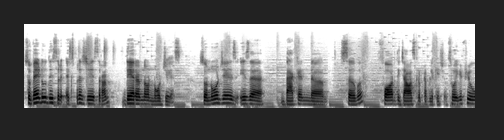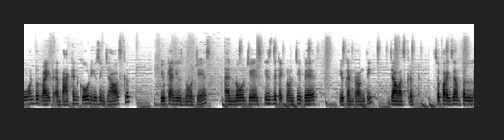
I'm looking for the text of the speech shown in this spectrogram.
So where do this express.js run? They run on node.js so node.js is a backend uh, server for the JavaScript application. So if you want to write a backend code using JavaScript, you can use Node.js and Node.js is the technology where you can run the JavaScript. So for example,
